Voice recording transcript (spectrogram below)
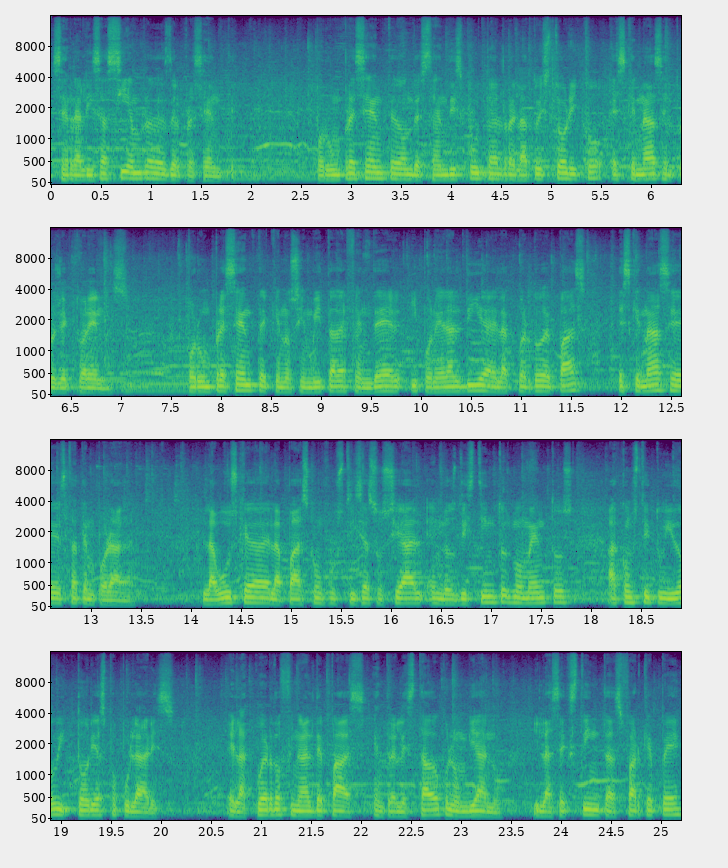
se realiza siempre desde el presente. Por un presente donde está en disputa el relato histórico es que nace el Proyecto Arenas. Por un presente que nos invita a defender y poner al día el acuerdo de paz es que nace esta temporada. La búsqueda de la paz con justicia social en los distintos momentos ha constituido victorias populares. El acuerdo final de paz entre el Estado colombiano y las extintas FARC-EP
